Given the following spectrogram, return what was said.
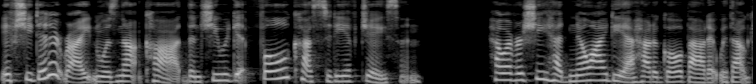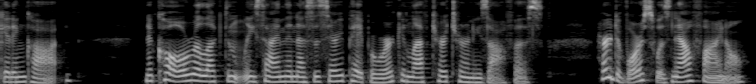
If she did it right and was not caught, then she would get full custody of Jason. However, she had no idea how to go about it without getting caught. Nicole reluctantly signed the necessary paperwork and left her attorney's office. Her divorce was now final.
